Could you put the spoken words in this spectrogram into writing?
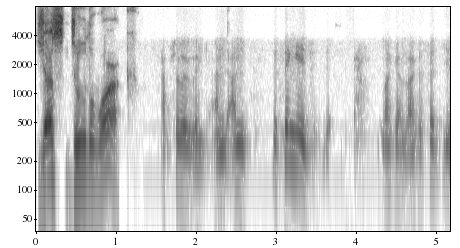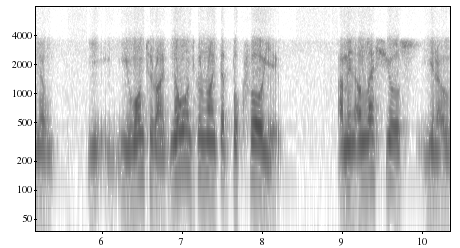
just do the work Absolutely, and and the thing is, like I- like I said, you know, you, you want to write. No one's going to write that book for you. I mean, unless you're, you know,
